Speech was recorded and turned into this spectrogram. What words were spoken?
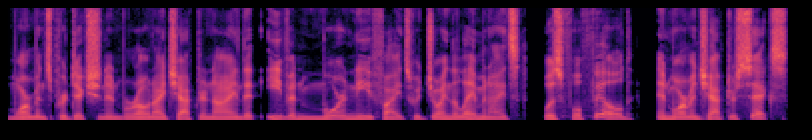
Mormon's prediction in Moroni chapter 9 that even more Nephites would join the Lamanites was fulfilled in Mormon chapter 6,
